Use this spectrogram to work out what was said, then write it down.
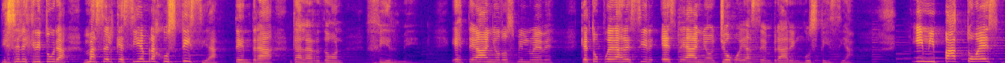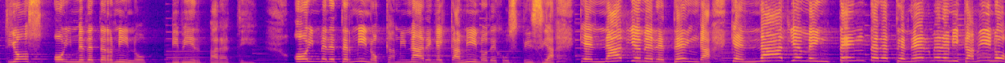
Dice la escritura, mas el que siembra justicia tendrá galardón firme. Este año 2009, que tú puedas decir, este año yo voy a sembrar en justicia. Y mi pacto es, Dios, hoy me determino vivir para ti. Hoy me determino caminar en el camino de justicia. Que nadie me detenga, que nadie me intente detenerme de mi camino,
